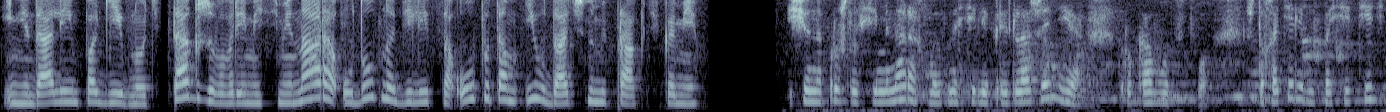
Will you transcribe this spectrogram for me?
и не дали им погибнуть. Также во время семинара удобно делиться опытом и удачными практиками. Еще на прошлых семинарах мы вносили предложение руководству, что хотели бы посетить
